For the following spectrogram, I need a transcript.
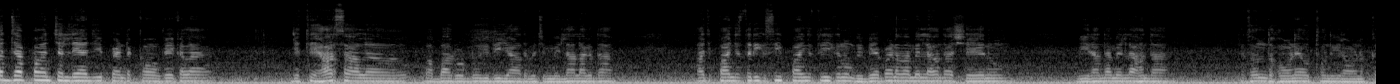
ਅੱਜ ਆਪਾਂ ਚੱਲੇ ਆਂ ਜੀ ਪਿੰਡ ਕੌਂਕੇ ਕਲਾਂ, ਜਿੱਥੇ ਹਰ ਸਾਲ ਬਾਬਾ ਰੋਡੂ ਜੀ ਦੀ ਯਾਦ ਵਿੱਚ ਮੇਲਾ ਲੱਗਦਾ। ਅੱਜ 5 ਤਰੀਕ ਸੀ 5 ਤਰੀਕ ਨੂੰ ਬੀਬੀਆਂ ਭੈਣਾਂ ਦਾ ਮੇਲਾ ਹੁੰਦਾ 6 ਨੂੰ ਵੀਰਾਂ ਦਾ ਮੇਲਾ ਹੁੰਦਾ। ਤੇ ਤੁਹਾਨੂੰ ਦਿਖਾਉਣੇ ਆ ਉੱਥੋਂ ਦੀ ਰੌਣਕ,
